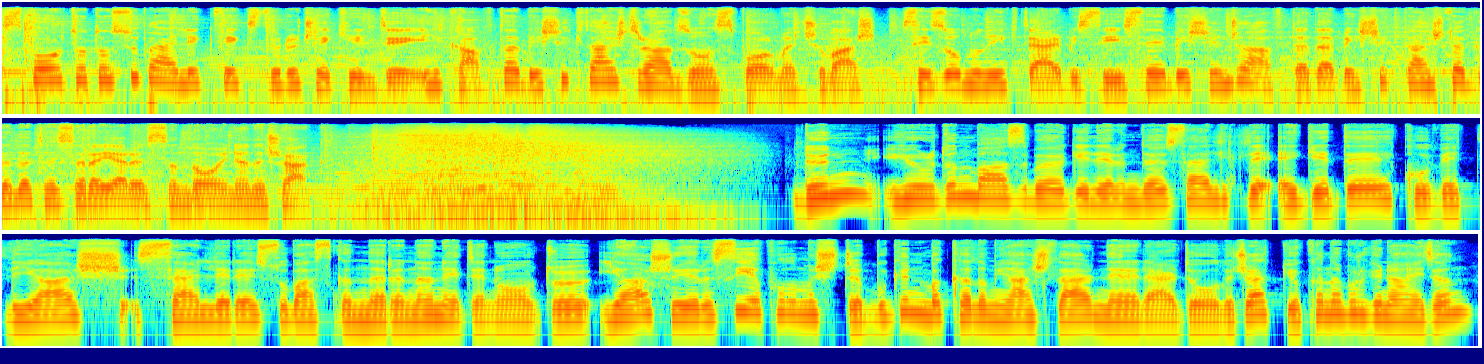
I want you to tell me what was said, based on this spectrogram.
Spor Toto Süper Lig fikstürü çekildi. İlk hafta Beşiktaş-Trabzonspor maçı var. Sezonun ilk derbisi ise 5. haftada Beşiktaş'ta Galatasaray arasında oynanacak. Dün yurdun bazı bölgelerinde özellikle Ege'de kuvvetli yağış sellere, su baskınlarına neden oldu. Yağış uyarısı yapılmıştı. Bugün bakalım yağışlar nerelerde olacak? Gökhan Abur günaydın.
